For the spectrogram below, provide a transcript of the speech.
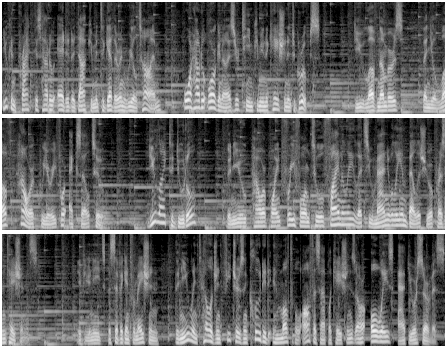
you can practice how to edit a document together in real time or how to organize your team communication into groups. Do you love numbers? Then you'll love Power Query for Excel too. Do you like to doodle? The new PowerPoint Freeform tool finally lets you manually embellish your presentations. If you need specific information, the new intelligent features included in multiple Office applications are always at your service.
